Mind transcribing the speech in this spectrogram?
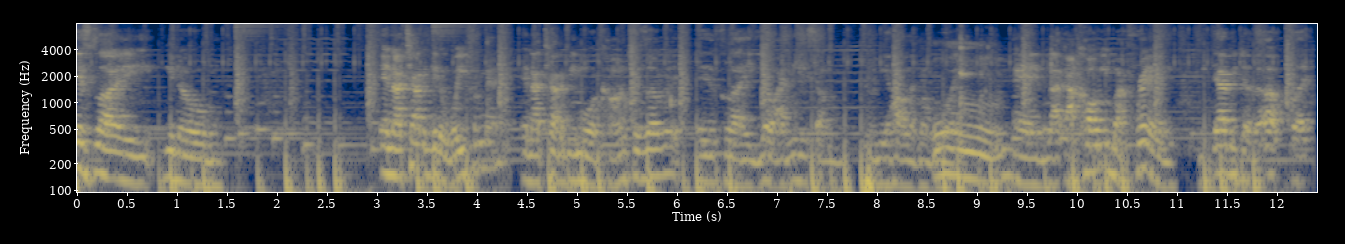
It's like you know, and I try to get away from that, and I try to be more conscious of it. It's like, yo, I need something. Let me holler at my boy. Mm. and like I call you my friend, we dab each other up, but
